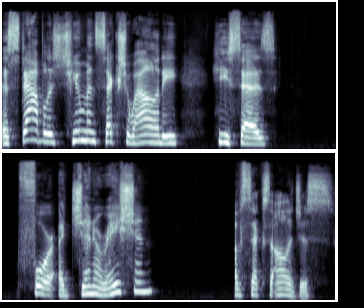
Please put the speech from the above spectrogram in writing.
established human sexuality, he says, for a generation of sexologists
